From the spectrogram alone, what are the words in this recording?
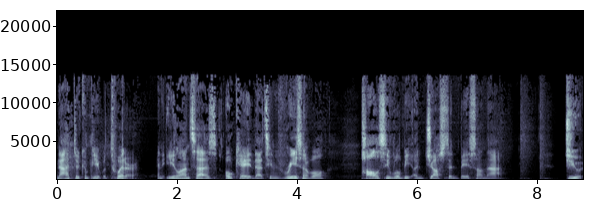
not to compete with Twitter. And Elon says, "Okay, that seems reasonable. Policy will be adjusted based on that." Do you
